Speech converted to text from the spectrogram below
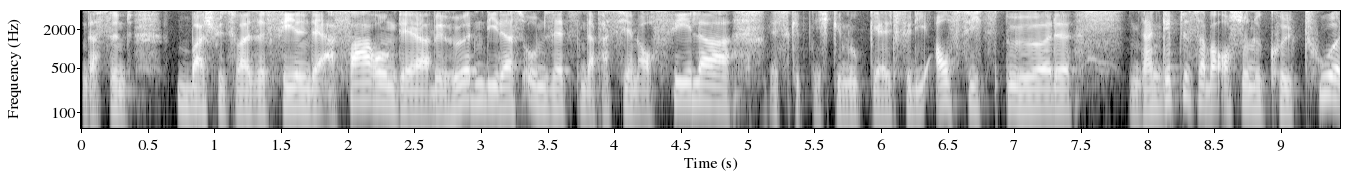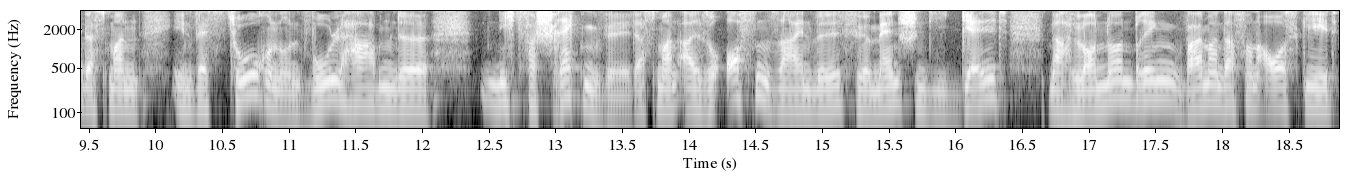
Das sind beispielsweise fehlende Erfahrung der Behörden, die das umsetzen. Da passieren auch Fehler. Es gibt nicht genug Geld für die Aufsichtsbehörde. Und dann gibt es aber auch so eine Kultur, dass man Investoren und Wohlhabende nicht verschrecken will, dass man also offen sein will für Menschen, die Geld nach London bringen, weil man davon ausgeht,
